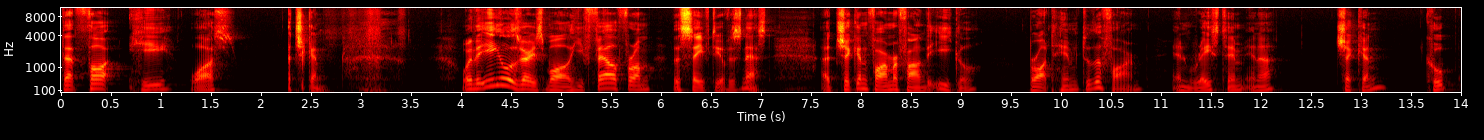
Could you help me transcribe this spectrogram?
that thought he was a chicken. when the eagle was very small, he fell from the safety of his nest. A chicken farmer found the eagle, brought him to the farm, and raised him in a chicken coop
